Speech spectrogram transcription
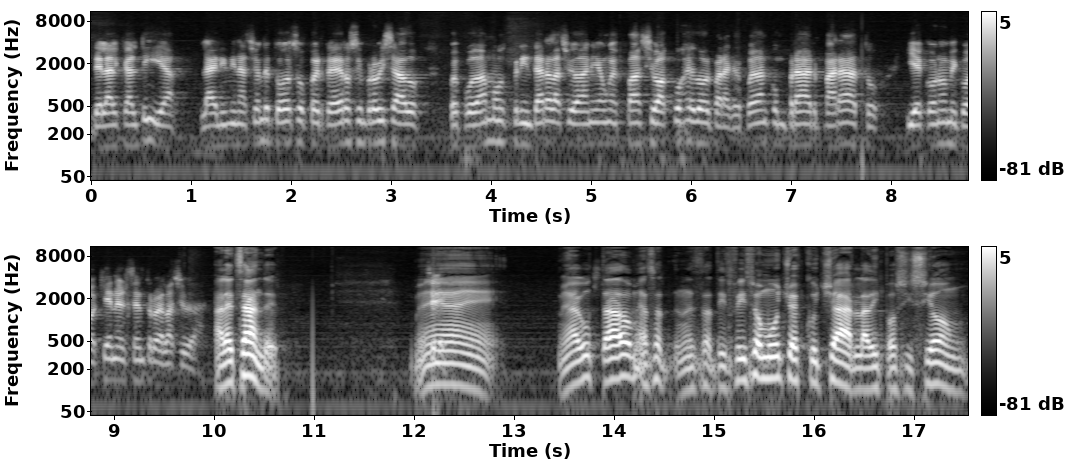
de la alcaldía, la eliminación de todos esos vertederos improvisados, pues podamos brindar a la ciudadanía un espacio acogedor para que puedan comprar barato y económico aquí en el centro de la ciudad. Alexander, me, ha gustado, me, me satisfizo mucho escuchar la disposición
